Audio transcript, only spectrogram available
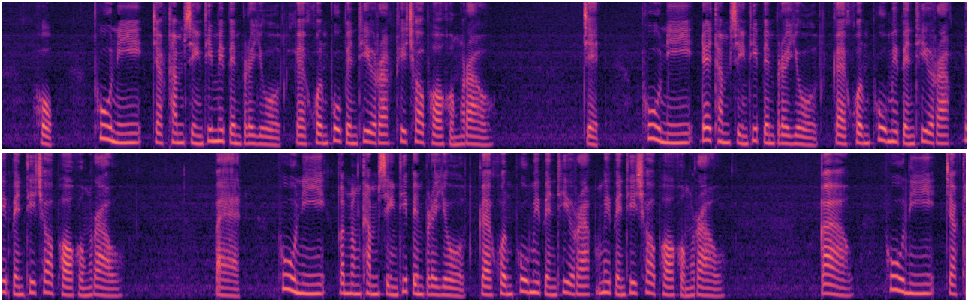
6. ผู้นี้จะทำสิ่งที่ไม่เป็นประโยชน์แก่คนผู้เป็นที่รักที่ชอบพอของเรา 7. ผู้นี้ได้ทำสิ่งที่เป็นประโยชน์ แก่คนผู้ไม่เป็นที่รักไม่เป็นที่ชอบพอของเรา 8. ผู้นี้กำลังทำสิ่งที่เป็นประโยชน์ แก่คนผู้ไม่เป็นที่รักไม่เป็นที่ชอบพอของเรา 9. ผู้นี้จะท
